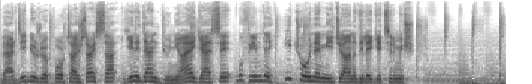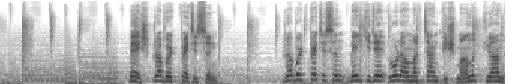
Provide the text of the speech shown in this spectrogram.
Verdiği bir röportajdaysa yeniden dünyaya gelse bu filmde hiç oynamayacağını dile getirmiş. 5. Robert Pattinson Robert Pattinson belki de rol almaktan pişmanlık duyan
